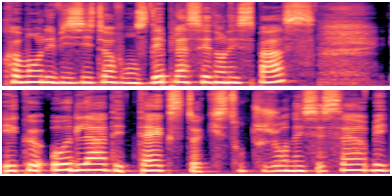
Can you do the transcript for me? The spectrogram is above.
comment les visiteurs vont se déplacer dans l'espace, et que au-delà des textes qui sont toujours nécessaires, mais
